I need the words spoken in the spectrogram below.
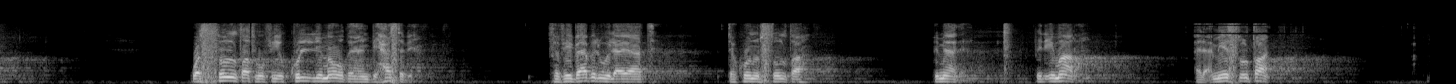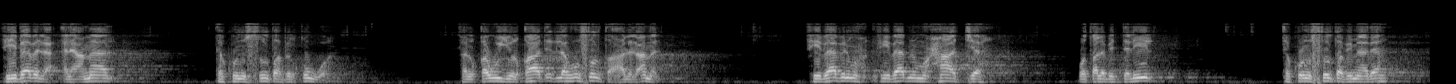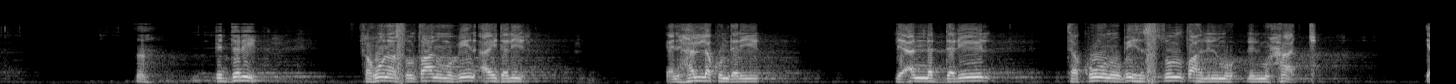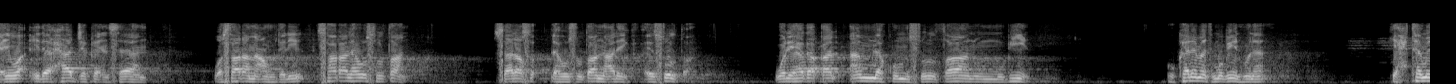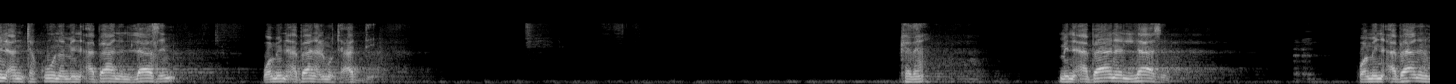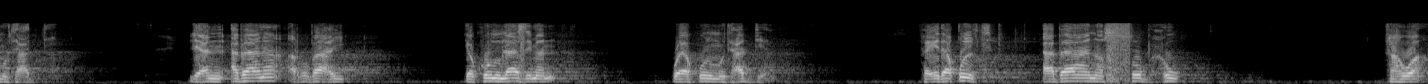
والسلطة في كل موضع بحسبه. ففي باب الولايات تكون السلطة بماذا؟ بالإمارة. الأمير سلطان. في باب الأعمال تكون السلطة بالقوة. فالقوي القادر له سلطة على العمل. في باب. في باب المحاجة وطلب الدليل تكون السلطة بماذا؟ بالدليل فهنا سلطان مبين أي دليل يعني هل لكم دليل؟ لأن الدليل تكون به السلطة للمحاج يعني إذا حاجك إنسان وصار معه دليل صار له سلطان صار له سلطان عليك أي سلطة ولهذا قال أم لكم سلطان مبين. وكلمة مبين هنا يحتمل أن تكون من أبان اللازم ومن أبان المتعدي. كذا. من أبان اللازم ومن أبان المتعدي. لأن أبان الرباعي يكون لازما ويكون متعديا. فإذا قلت أبان الصبح فهو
